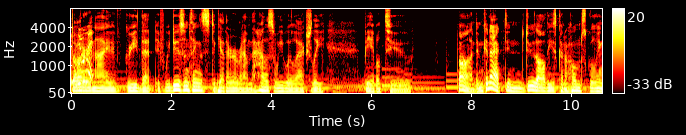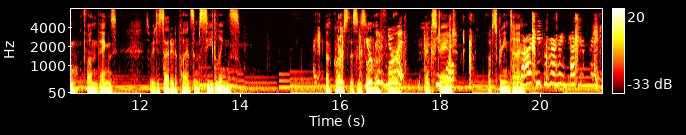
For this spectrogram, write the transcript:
daughter and I have agreed that if we do some things together around the house, we will actually be able to bond and connect and do all these kind of homeschooling fun things. So we decided to plant some seedlings. Of course, this is You only for do it, an exchange of screen time. Gotta keep remembering to touch your face.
